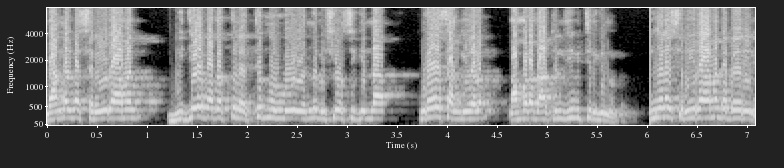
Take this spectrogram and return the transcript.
ഞങ്ങളുടെ ശ്രീരാമൻ വിജയപഥത്തിൽ എത്തുന്നുള്ളൂ എന്ന് വിശ്വസിക്കുന്ന കുറെ സംഖ്യകളും നമ്മുടെ നാട്ടിൽ ജീവിച്ചിരിക്കുന്നുണ്ട്. ഇങ്ങനെ ശ്രീരാമന്റെ പേരിൽ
